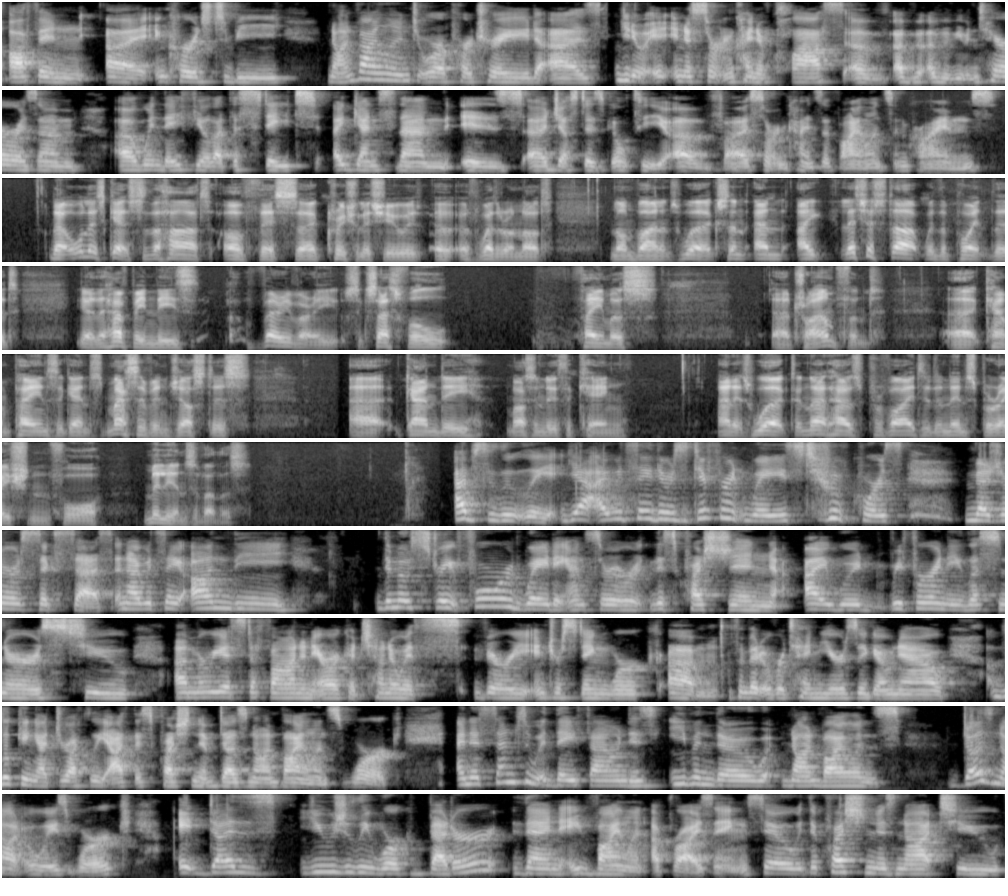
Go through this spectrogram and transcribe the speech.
often uh, encouraged to be nonviolent or are portrayed as you know in a certain kind of class of of, of even terrorism, uh, when they feel that the state against them is uh, just as guilty of uh, certain kinds of violence and crimes. Now, all this gets to the heart of this uh, crucial issue of whether or not non-violence works. And and I let's just start with the point that you know there have been these very very successful, famous, uh, triumphant uh, campaigns against massive injustice. Uh, Gandhi, Martin Luther King, and it's worked, and that has provided an inspiration for millions of others. Absolutely. Yeah, I would say there's different ways to, of course, measure success. And I would say on the the most straightforward way to answer this question, I would refer any listeners to uh, Maria Stephan and Erica Chenoweth's very interesting work um, from about over 10 years ago now, looking at directly at this question of does nonviolence work? And essentially, what they found is even though nonviolence does not always work, it does usually work better than a violent uprising. So the question is not to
